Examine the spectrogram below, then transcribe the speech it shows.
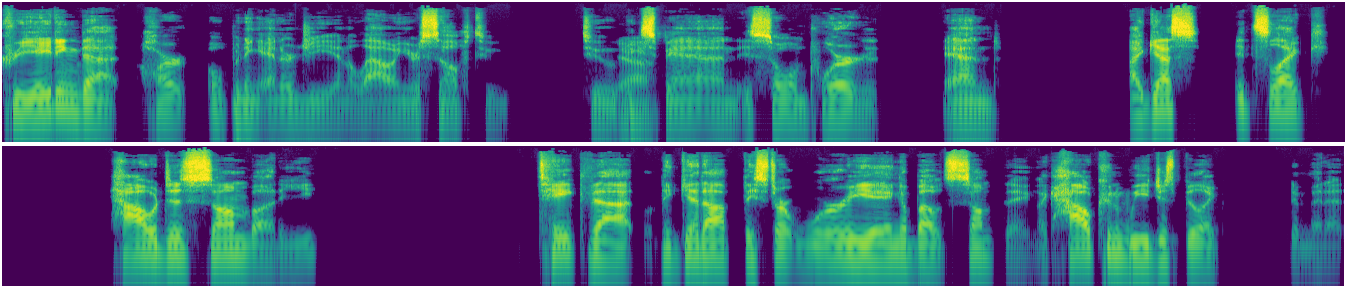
creating that heart opening energy and allowing yourself to to Yeah. expand is so important. And I guess it's like how does somebody take that they get up they start worrying about something like how can we just be like wait a minute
